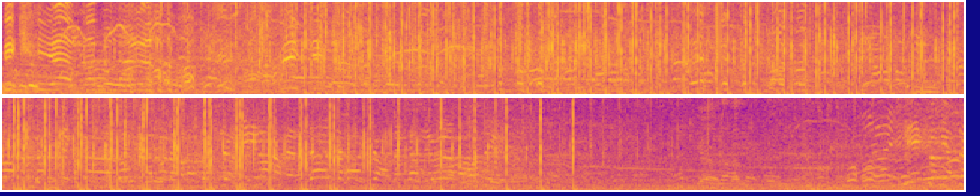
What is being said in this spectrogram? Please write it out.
Vilken jävla dåre! Liksom jag sa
